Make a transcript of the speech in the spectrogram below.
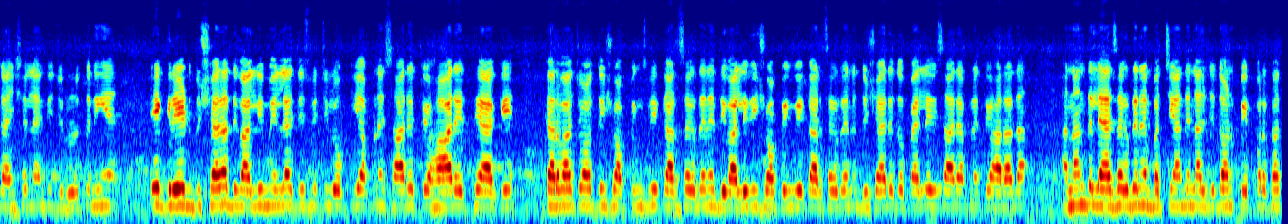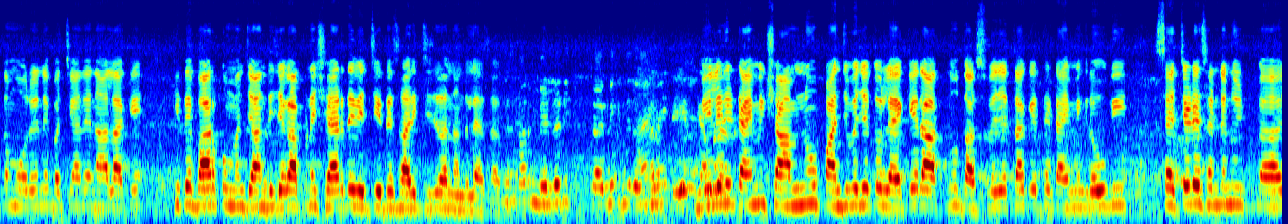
ਟੈਨਸ਼ਨ ਲੈਣ ਦੀ ਜ਼ਰੂਰਤ ਨਹੀਂ ਹੈ। ਇਹ ਗ੍ਰੇਟ ਦੁਸ਼ਹਿਰਾ ਦੀਵਾਲੀ ਮੇਲਾ ਜਿਸ ਵਿੱਚ ਲੋਕੀ ਆਪਣੇ ਸਾਰੇ ਤਿਉਹਾਰ ਇੱਥੇ ਆ ਕੇ ਕਰਵਾ ਚੌਥ ਦੀ ਸ਼ਾਪਿੰਗਸ ਵੀ ਕਰ ਸਕਦੇ ਨੇ, ਦੀਵਾਲੀ ਦੀ ਸ਼ਾਪਿੰਗ ਵੀ ਕਰ ਸਕਦੇ ਨੇ। ਦੁਸ਼ਹਿਰੇ ਤੋਂ ਪਹਿਲੇ ਵੀ ਸਾਰੇ ਆਪਣੇ ਤਿਉਹਾਰਾਂ ਦਾ ਆਨੰਦ ਲੈ ਸਕਦੇ ਨੇ ਬੱਚਿਆਂ ਦੇ ਨਾਲ ਜਿੱਦਾਂ ਹੁਣ ਪੇਪਰ ਖਤਮ ਹੋ ਰਹੇ ਨੇ ਬੱਚਿਆਂ ਦੇ ਨਾਲ ਆ ਕੇ ਕਿਤੇ ਬਾਹਰ ਘੁੰਮਣ ਜਾਣ ਦੀ ਜਗ੍ਹਾ ਆਪਣੇ ਸ਼ਹਿਰ ਦੇ ਵਿੱਚ ਹੀ ਤੇ ਸਾਰੀ ਚੀਜ਼ਾਂ ਦਾ ਆਨੰਦ ਲੈ ਸਕਦੇ ਨੇ। ਸਰ ਮੇਲੇ ਦੀ ਟਾਈਮਿੰਗ ਕਿੰਨੀ ਰਹੂਗੀ? ਮੇਲੇ ਦੀ ਟਾਈਮਿੰਗ ਸ਼ਾਮ ਨੂੰ 5 ਵਜੇ ਤੋਂ ਲੈ ਕੇ ਰਾਤ ਨੂੰ 10 ਵਜੇ ਤੱਕ ਇੱਥੇ ਟਾਈਮਿੰਗ ਰਹੂਗੀ। ਸੈਚਰਡੇ ਸੰਡੇ ਨੂੰ ਅ,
